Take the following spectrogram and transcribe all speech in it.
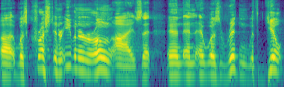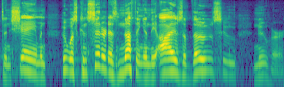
uh, was crushed in her, even in her own eyes, that, and, and, and was ridden with guilt and shame, and who was considered as nothing in the eyes of those who knew her.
